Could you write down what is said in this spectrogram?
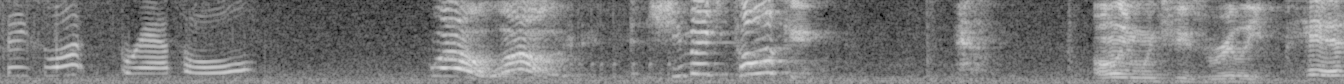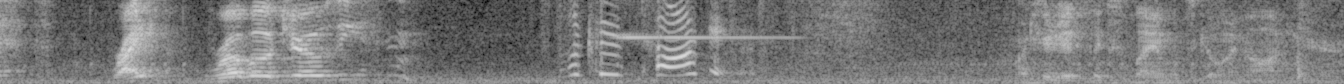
Thanks a lot, brasshole. Whoa, whoa! She makes talking! Only when she's really pissed, right, Robo Josie? Hmm. Look who's talking. Why don't you just explain what's going on here?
